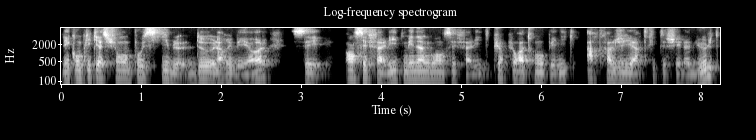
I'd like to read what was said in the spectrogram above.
Les complications possibles de la rubéole, c'est encéphalite, méningo-encéphalite, purpura thrombopénique, arthralgie et arthrite chez l'adulte.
